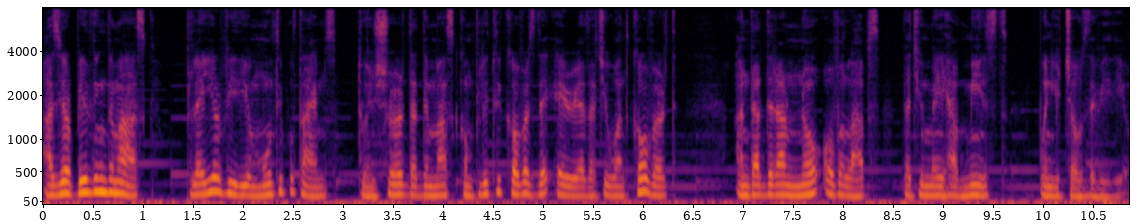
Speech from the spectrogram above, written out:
As you're building the mask, Play your video multiple times to ensure that the mask completely covers the area that you want covered and that there are no overlaps that you may have missed when you chose the video.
